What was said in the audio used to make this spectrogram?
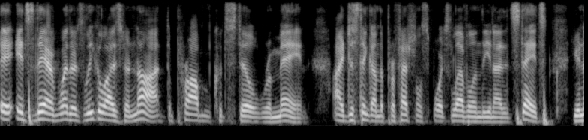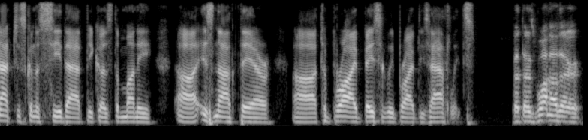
it's there whether it's legalized or not the problem could still remain i just think on the professional sports level in the united states you're not just going to see that because the money uh, is not there uh, to bribe basically bribe these athletes but there's one other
